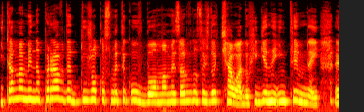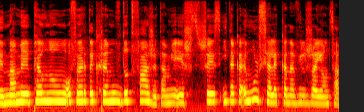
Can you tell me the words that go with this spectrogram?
i tam mamy naprawdę dużo kosmetyków, bo mamy zarówno coś do ciała, do higieny intymnej, y, mamy pełną ofertę kremów do twarzy, tam jeszcze jest i taka emulsja lekka nawilżająca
